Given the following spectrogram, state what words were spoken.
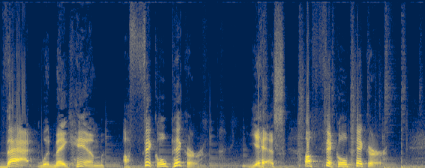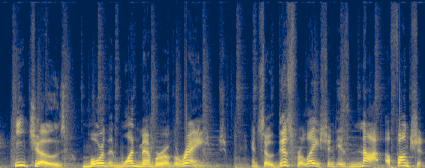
That would make him a fickle picker. Yes, a fickle picker. He chose more than one member of the range, and so this relation is not a function.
